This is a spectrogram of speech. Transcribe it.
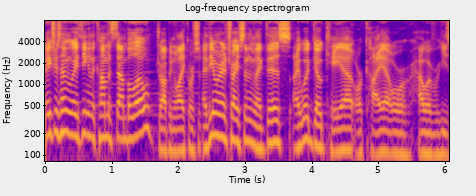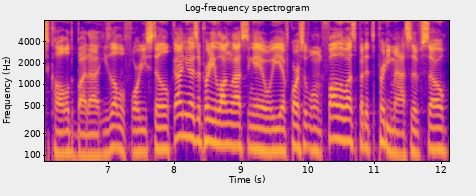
Make sure to tell me what you think in the comments down below. Dropping a like or something. I think we're gonna try something like this. I would go Kaya or Kaya or however he's called, but uh, he's level 40 still. Ganyu has a pretty long lasting AoE. Of course it won't follow us, but it's pretty massive. So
